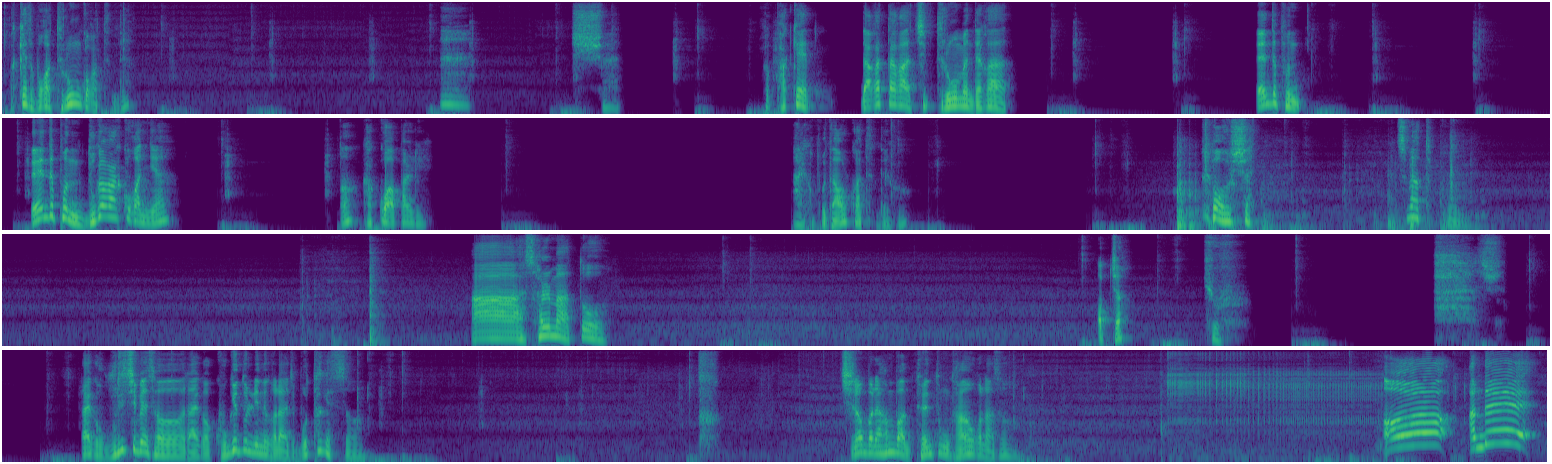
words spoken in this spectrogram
밖에서 뭐가 들어온 것 같은데? 그 밖에 나갔다가 집 들어오면 내가 내 핸드폰 내 핸드폰 누가 갖고 갔냐? 어? 갖고 와 빨리. 아 이거 뭐 나올 것 같은데 이거. 어 쉣. 스마트폰. 아 설마 또 없죠? 휴. 하, 쉣. 나 이거 우리 집에서 나 이거 고개 돌리는 걸 아직 못하겠어. 지난번에 한번 된통 당하고 나서 어! 안 돼!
